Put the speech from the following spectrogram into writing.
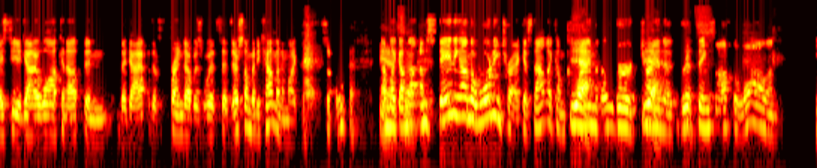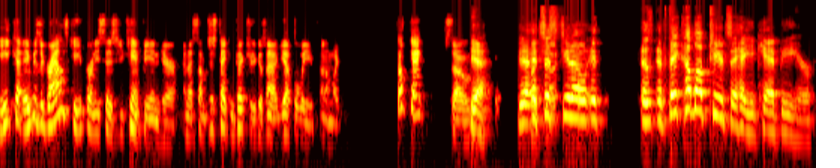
I see a guy walking up and the guy, the friend I was with said, there's somebody coming. I'm like, so yeah, I'm like, so, I'm not, I'm standing on the warning track. It's not like I'm climbing yeah. over trying to rip things off the wall. And he, he was a groundskeeper and he says, you can't be in here. And I said, I'm just taking pictures. He goes, no, you have to leave. And I'm like, okay. So yeah, yeah. It's just, uh, you know, it, if they come up to you and say, Hey, you can't be here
